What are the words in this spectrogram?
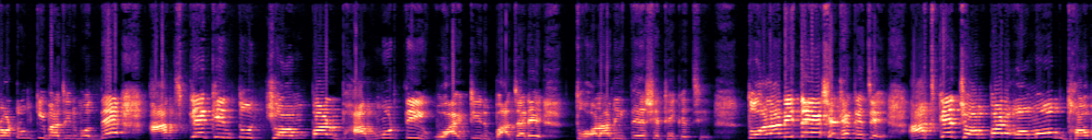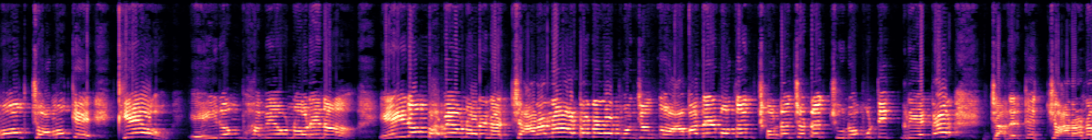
নটঙ্কিবাজির মধ্যে আজকে কিন্তু চম্পার ভাবমূর্তি ওয়াইটির বাজারে তলানিতে এসে ঠেকেছে। তলানিতে এসে ঠেকেছে। আজকে চম্পার অমক ধমক চমকে কেউ এইরম ভাবেও নড়ে না। এইরম ভাবেও নড়ে না। চারানা, আটানারা পর্যন্ত আমাদের মতন ছোট ছোট চুনোপুটি ক্রিয়েটার যাদেরকে চারানা,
